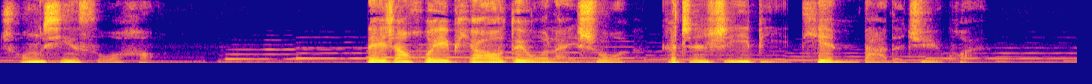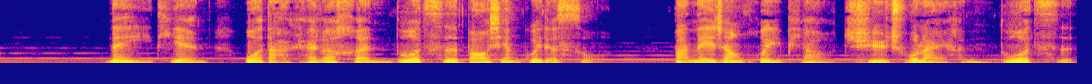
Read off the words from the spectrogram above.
重新锁好。那张汇票对我来说，可真是一笔天大的巨款。那一天，我打开了很多次保险柜的锁，把那张汇票取出来很多次，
